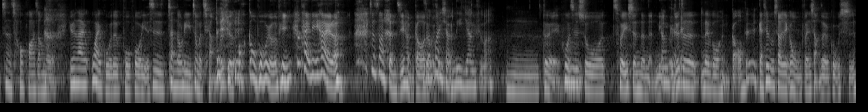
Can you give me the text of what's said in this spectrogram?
真的超夸张的。原来外国的婆婆也是战斗力这么强，我就觉得哦，跟我婆婆有的拼，太厉害了，这算等级很高的。幻想力这样子吗？嗯，对，或者是说催生的能力，我觉得这 level 很高。对，感谢卢小姐跟我们分享这个故事。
